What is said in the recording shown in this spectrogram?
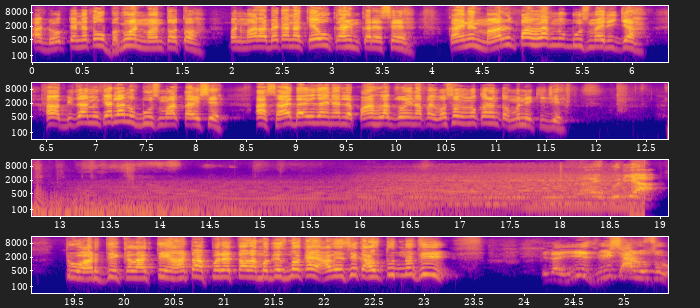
આ ડોક્ટરને તો હું ભગવાન માનતો હતો પણ મારા બેટાના કેવું ક્રાઇમ કરે છે? કાંઈ નહીં મારું જ પાંચ લાખનું બૂસ મારી ગયા. આ બીજાનું કેટલાનું બૂસ મારતા હશે? આ સાહેબ આવી જાય ને એટલે પાંચ લાખ જોઈને આપણે વસૂલ ન કરે તો મને કીજે. ભૂરિયા તું અડધી કલાકથી આટા પરે તારા મગજમાં કાંઈ આવે છે કે આવતું જ નથી? એટલે ઈ જ વિચારું છું.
